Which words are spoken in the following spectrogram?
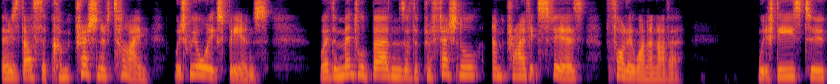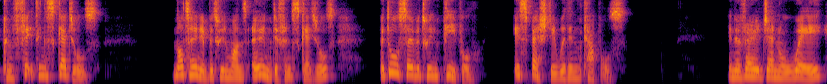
There is thus a compression of time which we all experience, where the mental burdens of the professional and private spheres follow one another, which leads to conflicting schedules, not only between one's own different schedules, but also between people especially within couples. In a very general way,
